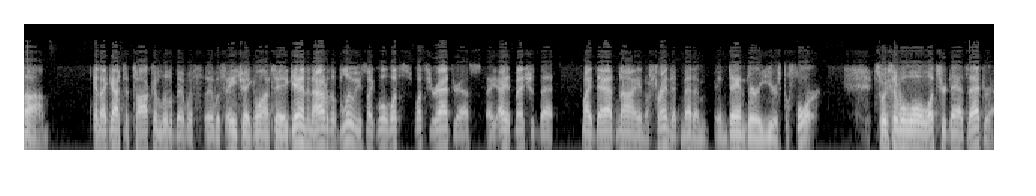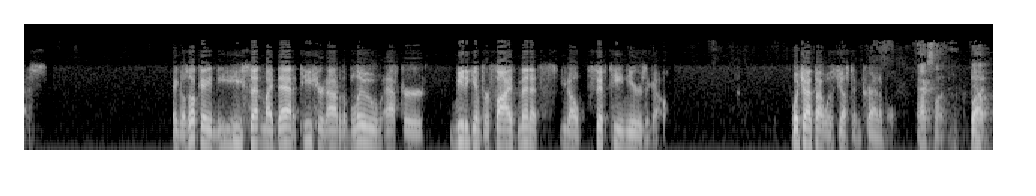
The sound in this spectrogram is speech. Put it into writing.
um, and I got to talk a little bit with uh, with AJ Galante again. And out of the blue, he's like, "Well, what's what's your address?" I, I had mentioned that my dad and I and a friend had met him in Danbury years before. So he said, "Well, well, what's your dad's address?" he goes, "Okay." And he, he sent my dad a T-shirt out of the blue after meeting him for five minutes, you know, 15 years ago, which I thought was just incredible. Excellent. But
